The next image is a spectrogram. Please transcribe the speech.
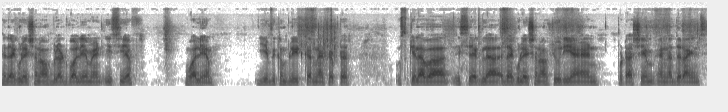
regulation of blood volume and ECF volume ये भी कंप्लीट करना है चैप्टर उसके अलावा इससे अगला regulation of urea and potassium and other ions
